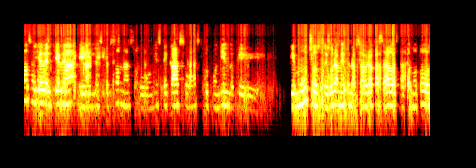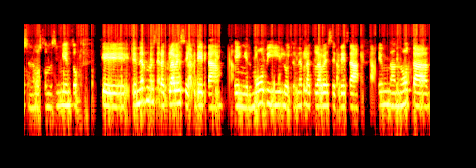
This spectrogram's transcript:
más allá del tema, eh, las personas, o en este caso, suponiendo que que muchos seguramente nos habrá pasado, hasta cuando todos tenemos conocimiento, que tener nuestra clave secreta en el móvil o tener la clave secreta en una nota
